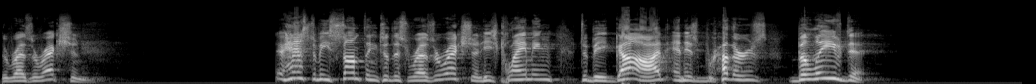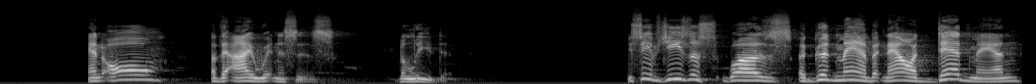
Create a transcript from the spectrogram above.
the resurrection. There has to be something to this resurrection. He's claiming to be God, and his brothers believed it and all of the eyewitnesses believed it. You see, if Jesus was a good man, but now a dead man,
